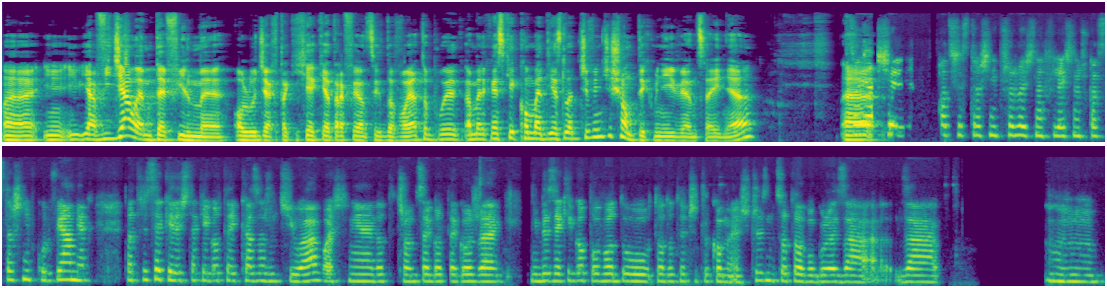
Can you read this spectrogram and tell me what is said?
E, i, ja widziałem te filmy o ludziach takich jak ja trafiających do Woja. To były amerykańskie komedie z lat 90. mniej więcej, nie? E, to ja się się strasznie przeżyć na chwilę, się na przykład strasznie wkurwiłam, jak Patrycja kiedyś takiego tejka zarzuciła, właśnie dotyczącego tego, że niby z jakiego powodu to dotyczy tylko mężczyzn, co to w ogóle za... za um,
